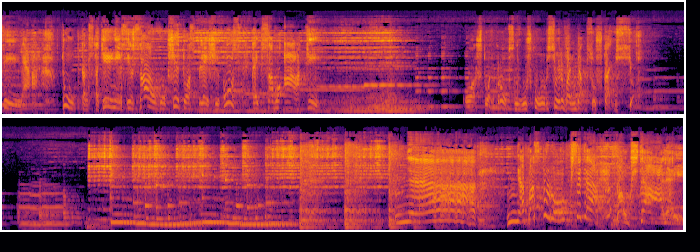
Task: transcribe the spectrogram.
Filė, tūpk ant statinės ir saugok šitos plėšikus kaip savo akį. O aš tuoj krosnį užkursiu ir vandens užkaisiu. Nepaspruksite, paukšteliai.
